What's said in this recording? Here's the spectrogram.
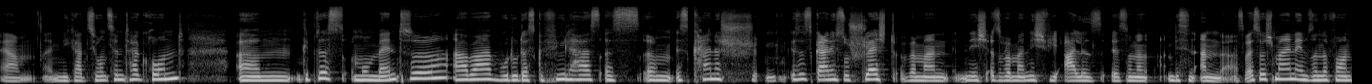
ähm, einen Migrationshintergrund. Ähm, gibt es Momente aber, wo du das Gefühl hast, es, ähm, ist keine, sch- es ist gar nicht so schlecht, wenn man nicht, also wenn man nicht wie alles ist, sondern ein bisschen anders. Weißt du, was ich meine? Im Sinne von,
